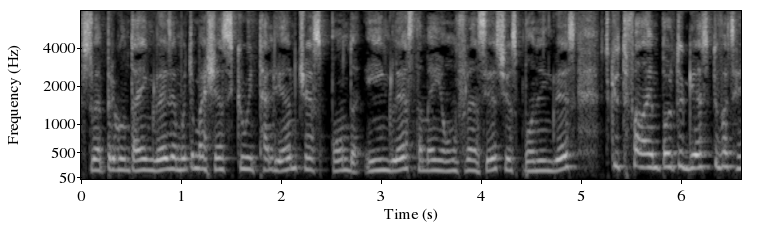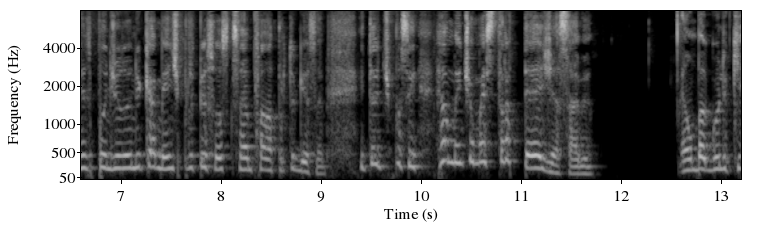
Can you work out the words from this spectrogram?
Se tu vai perguntar em inglês, é muito mais chance que um italiano te responda em inglês também, ou um francês te responda em inglês, do que tu falar em português, tu vai ser respondido unicamente por pessoas que sabem falar português, sabe? Então, tipo assim, realmente é uma estratégia, sabe? É um bagulho que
